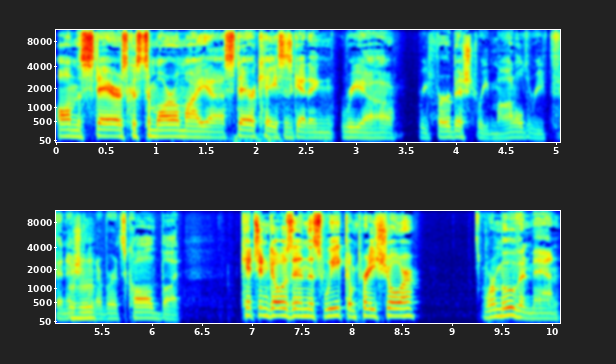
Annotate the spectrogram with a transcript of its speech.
on the stairs because tomorrow my uh, staircase is getting re uh, refurbished, remodeled, refinished, whatever it's called. But kitchen goes in this week. I'm pretty sure we're moving, man.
